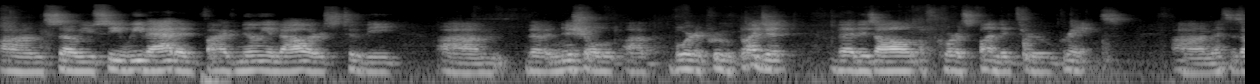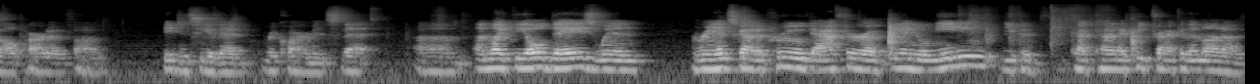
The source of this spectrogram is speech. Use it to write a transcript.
Um, so you see, we've added five million dollars to the, um, the initial, uh, board-approved budget that is all, of course, funded through grants. Um, this is all part of, um, agency of ed requirements that, um, unlike the old days when grants got approved after an annual meeting, you could kind of keep track of them on a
